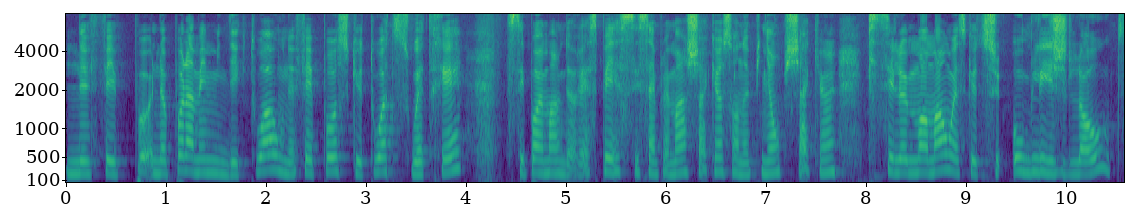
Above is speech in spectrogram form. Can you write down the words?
ne fait pas, n'a pas la même idée que toi ou ne fait pas ce que toi tu souhaiterais, c'est pas un manque de respect, c'est simplement chacun son opinion, puis chacun. Puis c'est le moment où est-ce que tu obliges l'autre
